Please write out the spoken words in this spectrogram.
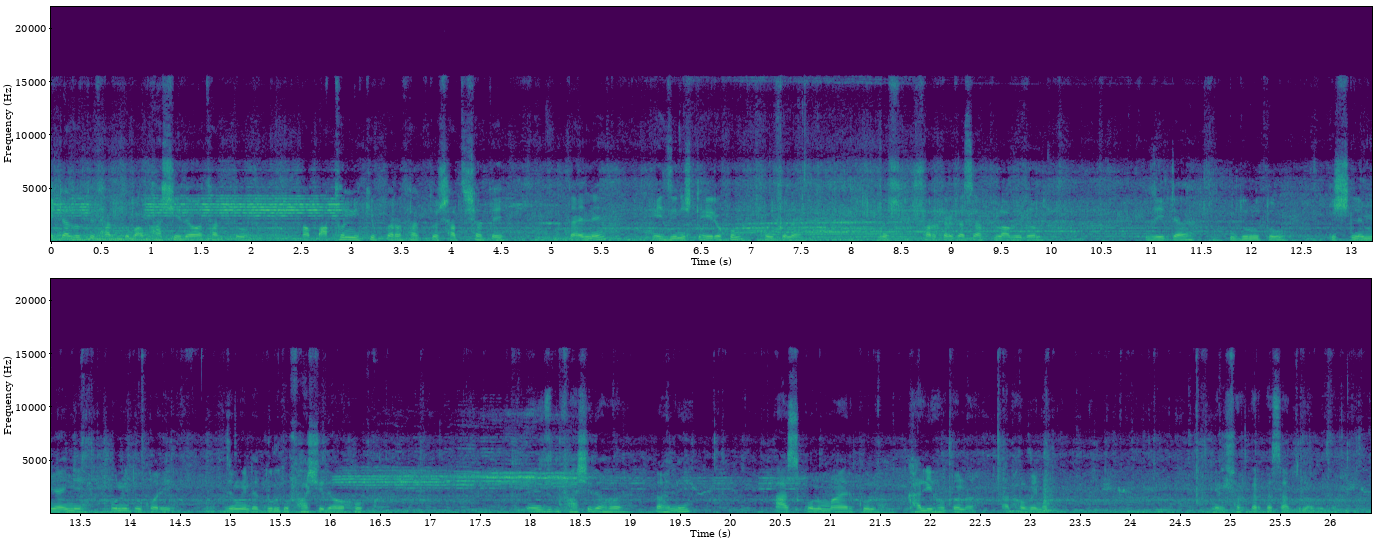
এটা যদি থাকতো বা ফাঁসি দেওয়া থাকতো বা পাথর নিক্ষেপ করা থাকতো সাথে সাথে, তাইলে এই জিনিসটা এরকম হইতো না। সরকারের কাছে আকুল আবেদন যেটা দ্রুত ইসলামী আইনে প্রণীত করে যেমন এটা দ্রুত ফাঁসি দেওয়া হোক। এই যদি ফাঁসি দেওয়া হয়, তাহলে আজ কোন মায়ের কোল খালি হতো না আর হবে না। এর সরকার কাছে আবেদন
